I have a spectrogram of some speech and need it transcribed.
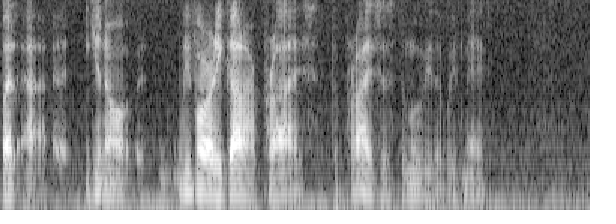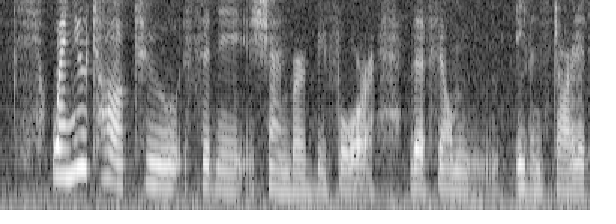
But, uh, you know, we've already got our prize. The prize is the movie that we've made. When you talked to Sidney Schanberg before the film even started,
